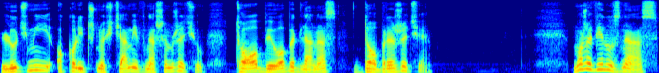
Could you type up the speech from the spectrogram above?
ludźmi i okolicznościami w naszym życiu. To byłoby dla nas dobre życie. Może wielu z nas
